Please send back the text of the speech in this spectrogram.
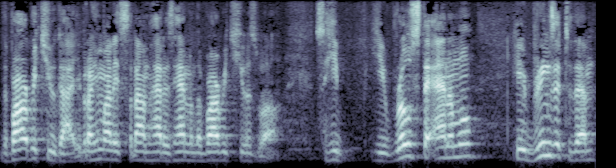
The barbecue guy, Ibrahim a.s. had his hand on the barbecue as well. So he, he roasts the animal, he brings it to them.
